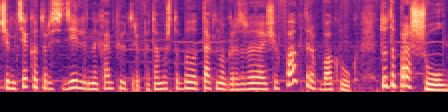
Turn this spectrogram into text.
чем те, которые сидели на компьютере, потому что было так много раздражающих факторов вокруг. Кто-то прошел,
